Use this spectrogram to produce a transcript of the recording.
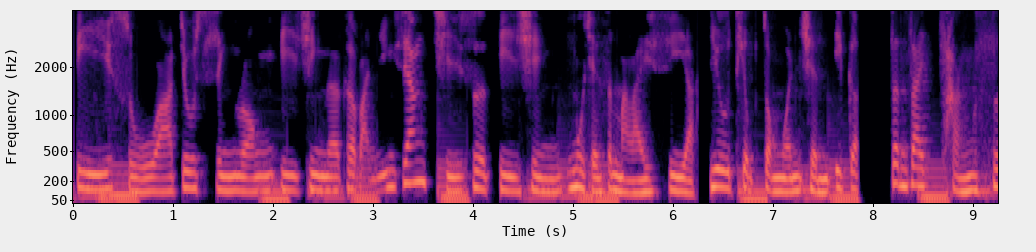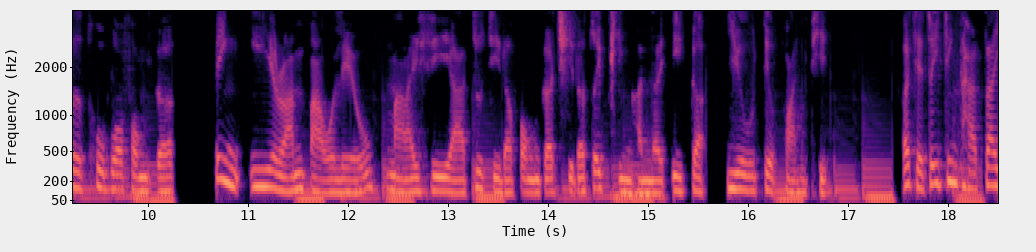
低俗啊，就形容低清的刻板印象，其实低清目前是马来西亚 YouTube 中文圈一个正在尝试突破风格。并依然保留马来西亚自己的风格，取得最平衡的一个 YouTube 团体。而且最近他在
